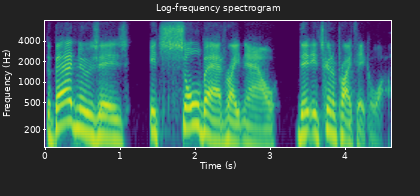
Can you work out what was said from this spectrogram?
The bad news is it's so bad right now that it's going to probably take a while.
